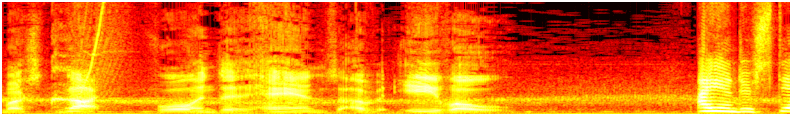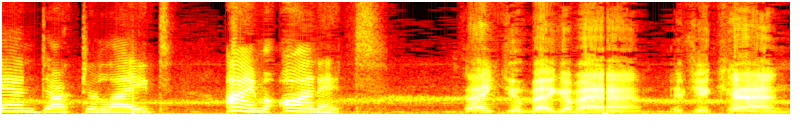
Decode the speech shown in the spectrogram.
must not fall into the hands of evil. I understand, Dr. Light. I'm on it. Thank you, Mega Man. If you can,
